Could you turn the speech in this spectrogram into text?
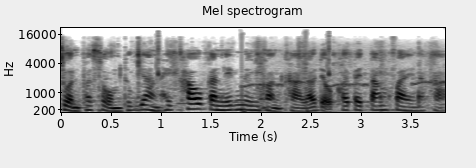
ส่วนผสมทุกอย่างให้เข้ากันนิดนึงก่อนค่ะ แล้วเดี๋ยวค่อยไปตั้งไฟนะคะ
